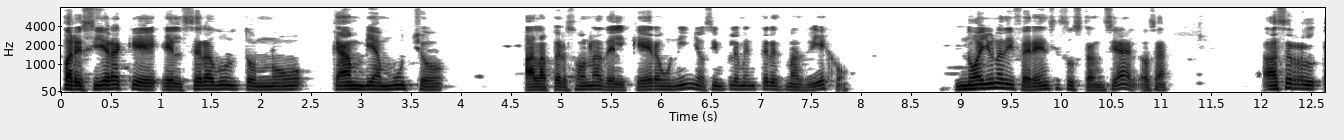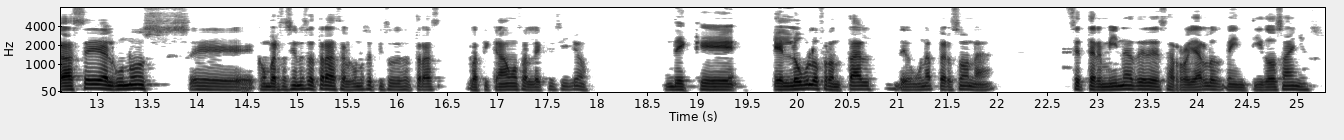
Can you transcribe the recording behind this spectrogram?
pareciera que el ser adulto no cambia mucho a la persona del que era un niño, simplemente eres más viejo. No hay una diferencia sustancial. O sea, hace, hace algunos eh, conversaciones atrás, algunos episodios atrás, platicábamos Alexis y yo, de que el lóbulo frontal de una persona se termina de desarrollar a los 22 años.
